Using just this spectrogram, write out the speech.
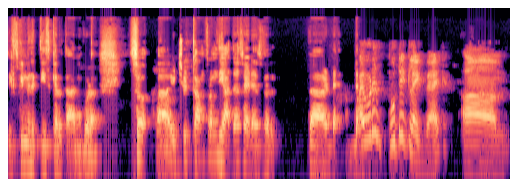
బిగ్ స్క్రీన్ మీదకి తీసుకెళ్తా అని కూడా సో ఇట్ షుడ్ కమ్ ఫ్రమ్ ది అదర్ సైడ్ యాజ్ వెల్ I wouldn't put it like that. Um,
